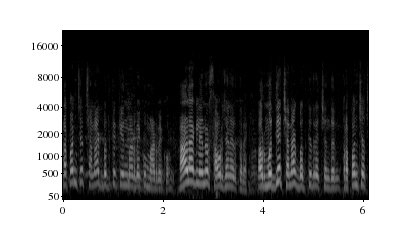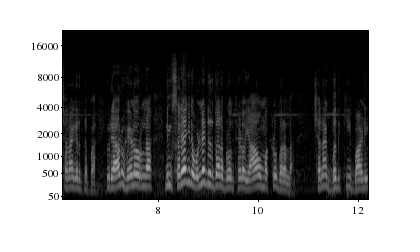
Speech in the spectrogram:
ಪ್ರಪಂಚ ಚೆನ್ನಾಗಿ ಬದುಕಕ್ಕೆ ಏನು ಮಾಡಬೇಕು ಮಾಡಬೇಕು. ಹಾಳಾಗ್ಲೇನೋರು ಸಾವಿರ ಜನ ಇರ್ತಾರೆ. ಅವ್ರ ಮಧ್ಯೆ ಚೆನ್ನಾಗಿ ಬದುಕಿದ್ರೆ ಚಂದನ್, ಪ್ರಪಂಚ ಚೆನ್ನಾಗಿರುತ್ತಪ್ಪ. ಇವ್ರು ಯಾರು ಹೇಳೋರಲ್ಲ. ನಿಮ್ಗೆ ಸರಿಯಾಗಿದೆ, ಒಳ್ಳೆ ನಿರ್ಧಾರ ಬ್ರೋ ಅಂತ ಹೇಳೋ ಯಾವ ಮಕ್ಕಳು ಬರಲ್ಲ. ಚೆನ್ನಾಗಿ ಬದುಕಿ, ಬಾಳಿ,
